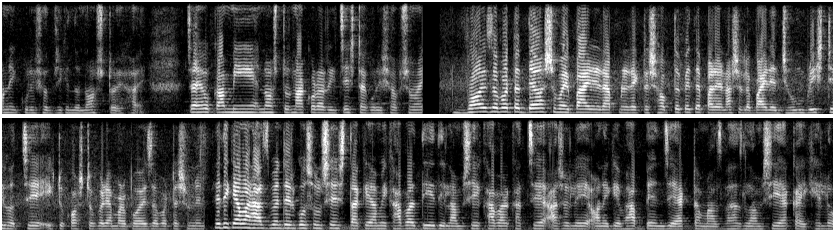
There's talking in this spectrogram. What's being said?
অনেকগুলি সবজি কিন্তু নষ্টই হয়। যাই হোক, আমি নষ্ট না করারই চেষ্টা করি সবসময়। ভয়েস ওভারটা দেওয়ার সময় বাইরের আপনার একটা শব্দ পেতে পারেন। আসলে বাইরে ঝুম বৃষ্টি হচ্ছে, একটু কষ্ট করে আমার ভয়েস ওভারটা শুনেন। এদিকে আমার হাজব্যান্ডের গোসল শেষ, তাকে আমি খাবার দিয়ে দিলাম, সে খাবার খাচ্ছে। আসলে অনেকে ভাববেন যে একটা মাছ ভাজলাম, সে একাই খেলো।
